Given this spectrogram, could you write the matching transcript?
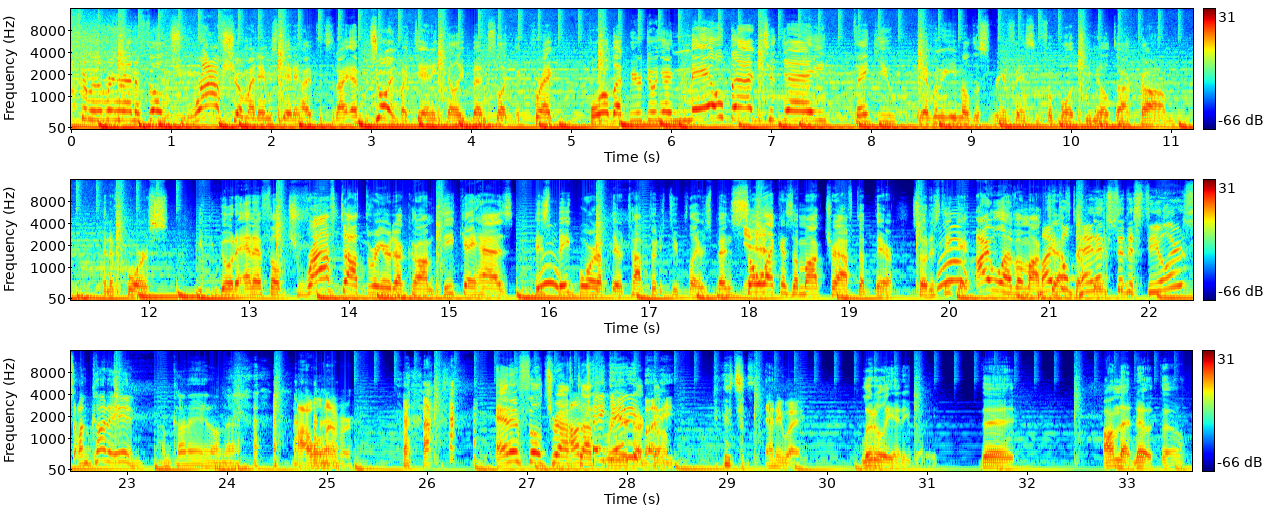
Welcome to the Ringer NFL Draft Show. My name is Danny Heifetz, and I am joined by Danny Kelly, Ben Solak, and Craig Horlbeck. We are doing a mailbag today. Thank you to everyone who emailed us at ringerfantasyfootball at gmail.com. And of course, you can go to NFLdraft.theringer.com. DK has his Woo. big board up there, top 32 players. Ben Yeah. Solak has a mock draft up there. So does DK. I will have a mock Michael draft up there Penix to the Steelers? I'm kind of in. I'm kind of in on that. I will never. NFLdraft.theringer.com. I'll take anybody. anyway, literally anybody. The on that note, though,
